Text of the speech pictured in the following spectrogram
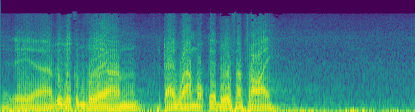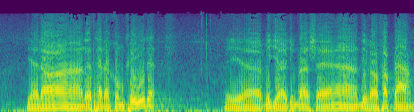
thì à, quý vị cũng vừa trải qua một cái buổi pháp thoại. Do đó để thay đổi không khí đó thì uh, bây giờ chúng ta sẽ à, đi vào pháp đàm.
